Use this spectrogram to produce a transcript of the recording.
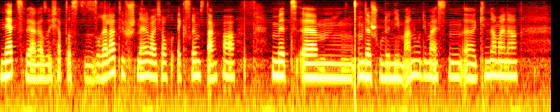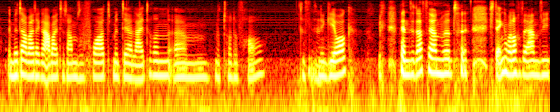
Netzwerke. Also ich habe das, das relativ schnell, war ich auch extrem dankbar mit ähm, der Schule nebenan, wo die meisten äh, Kinder meiner Mitarbeiter gearbeitet haben, sofort mit der Leiterin, ähm, eine tolle Frau, Christine mhm. Georg, wenn sie das hören wird, ich denke aber noch sehr an sie,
